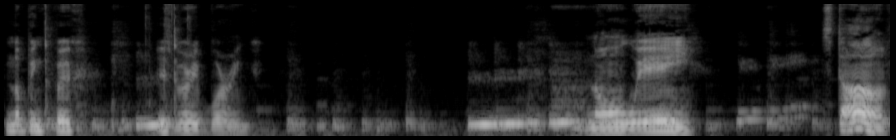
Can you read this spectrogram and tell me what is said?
No pink peg is very boring. No way. Stop.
